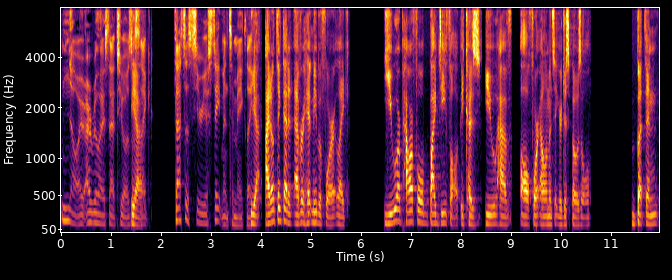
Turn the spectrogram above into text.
no, I, I realized that too. I was just Yeah. like, that's a serious statement to make. Like, yeah, I don't think that it ever hit me before. Like, you are powerful by default because you have all four elements at your disposal. But then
